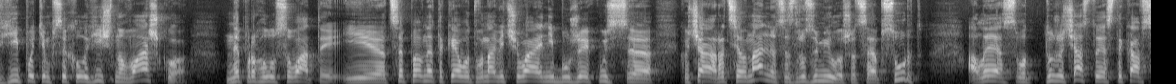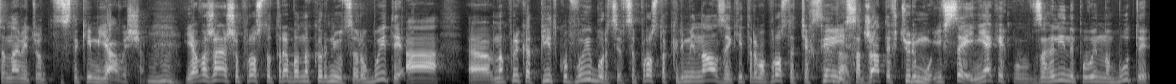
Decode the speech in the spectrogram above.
їй потім психологічно важко. Не проголосувати, і це певне таке. От вона відчуває, ніби вже якусь. е, Хоча раціонально це зрозуміло, що це абсурд. Але с- от дуже часто я стикався навіть от з таким явищем. Я вважаю, що просто треба на корню це робити. А, е, наприклад, підкуп виборців це просто кримінал, за який треба просто тягти Все і так. саджати в тюрму. І все. І ніяких взагалі не повинно бути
